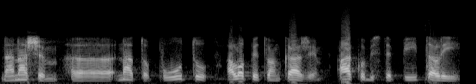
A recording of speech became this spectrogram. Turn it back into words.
na našem NATO putu, ali opet vam kažem, ako biste pitali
